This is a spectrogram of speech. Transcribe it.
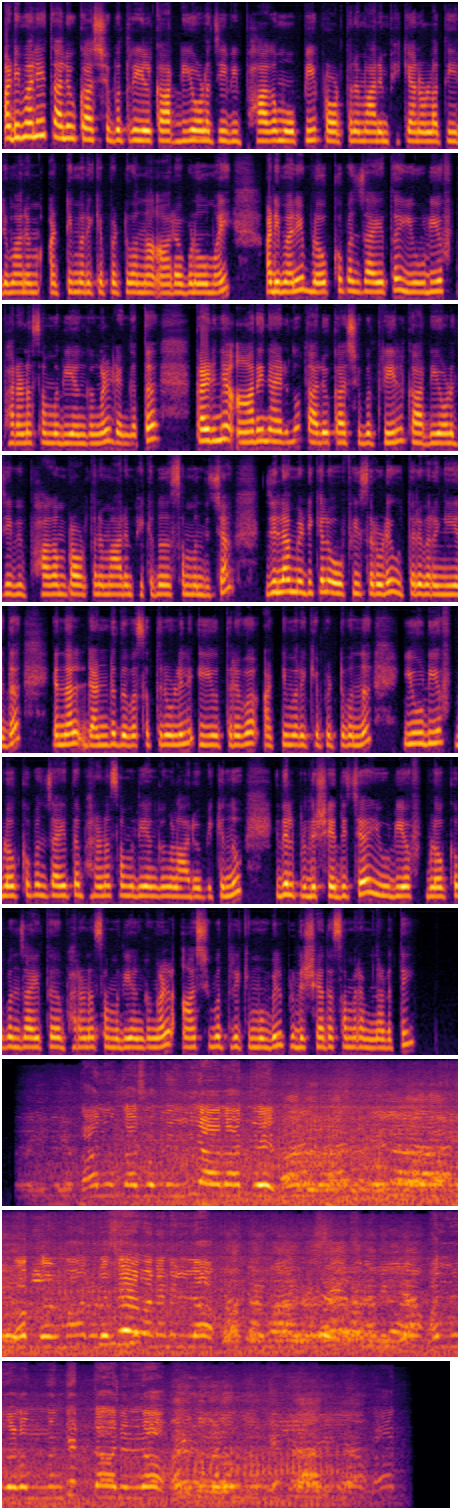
അടിമാലി താലൂക്ക് ആശുപത്രിയിൽ കാർഡിയോളജി വിഭാഗം O P പ്രവർത്തനം ആരംഭിക്കാനുള്ള തീരുമാനം അട്ടിമറിക്കപ്പെട്ടുവെന്ന ആരോപണവുമായി Adimali block panchayat U D F ഭരണസമിതി അംഗങ്ങൾ രംഗത്ത് കഴിഞ്ഞ ആറിനായിരുന്നു താലൂക്ക് ആശുപത്രിയിൽ കാർഡിയോളജി വിഭാഗം പ്രവർത്തനം ആരംഭിക്കുന്നത് സംബന്ധിച്ച ജില്ലാ മെഡിക്കൽ ഓഫീസറുടെ ഉത്തരവിറങ്ങിയത്. എന്നാൽ രണ്ട് ദിവസത്തിനുള്ളിൽ ഈ ഉത്തരവ് അട്ടിമറിക്കപ്പെട്ടുവെന്ന് U D F block panchayat ഭരണസമിതി അംഗങ്ങൾ ആരോപിക്കുന്നു. ഇതിൽ പ്രതിഷേധിച്ച് U D F block panchayat ഭരണസമിതി അംഗങ്ങൾ ആശുപത്രിക്ക് മുമ്പിൽ പ്രതിഷേധ സമരം നടത്തി. സേവനമില്ല. മരുന്നുകളൊന്നും കിട്ടാനില്ല.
